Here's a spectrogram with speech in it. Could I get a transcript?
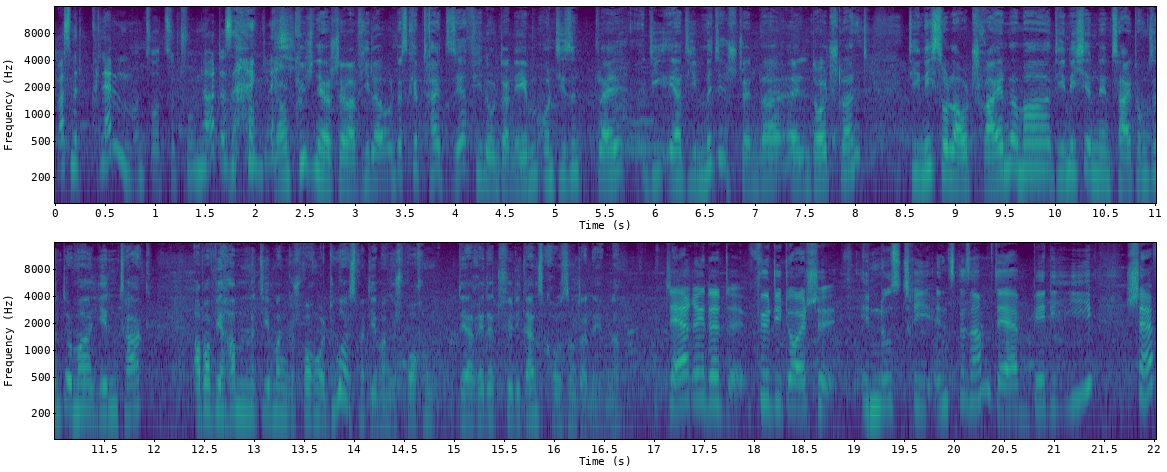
was mit Klemmen und so zu tun hat, ist eigentlich. Ja, und Küchenhersteller viele. Und es gibt halt sehr viele Unternehmen und die sind die eher die Mittelständler äh, in Deutschland, die nicht so laut schreien immer, die nicht in den Zeitungen sind immer jeden Tag. Aber wir haben mit jemandem gesprochen, oder du hast mit jemandem gesprochen, der redet für die ganz großen Unternehmen. Ne? Der redet für die deutsche Industrie insgesamt. Der BDI-Chef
